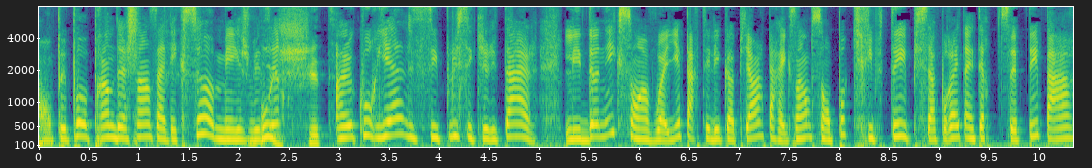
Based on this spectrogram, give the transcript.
on peut pas prendre de chance avec ça. Mais je veux dire, un courriel, c'est plus sécuritaire. Les données qui sont envoyées par télécopieur, par exemple, sont pas cryptées, puis ça pourrait être intercepté par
